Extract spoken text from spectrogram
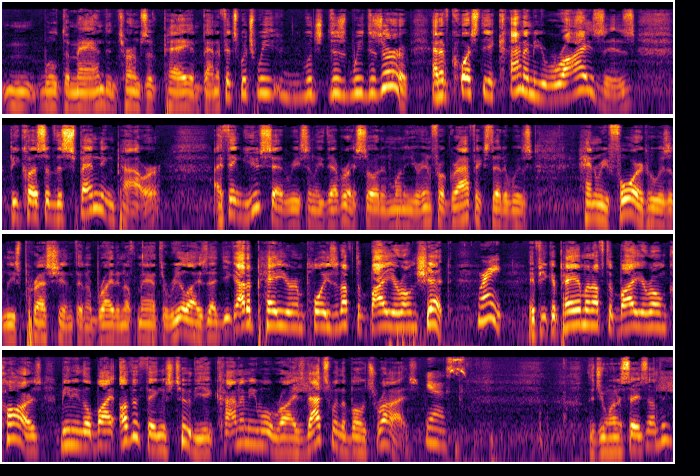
mm, will demand in terms of pay and benefits, which we which des- we deserve. And of course, the economy rises because of the spending power. I think you said recently, Deborah. I saw it in one of your infographics that it was Henry Ford who was at least prescient and a bright enough man to realize that you got to pay your employees enough to buy your own shit. Right. If you can pay them enough to buy your own cars, meaning they'll buy other things too, the economy will rise. That's when the boats rise. Yes. Did you want to say something?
